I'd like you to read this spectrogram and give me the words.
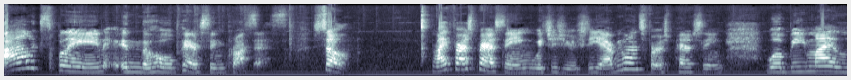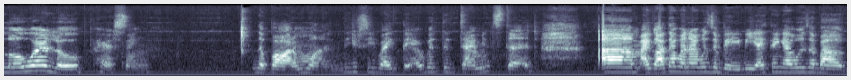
I'll explain in the whole piercing process. So my first piercing which is usually everyone's first piercing will be my lower lobe piercing the bottom one. You see right there with the diamond stud. Um, I got that when I was a baby. I think I was about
